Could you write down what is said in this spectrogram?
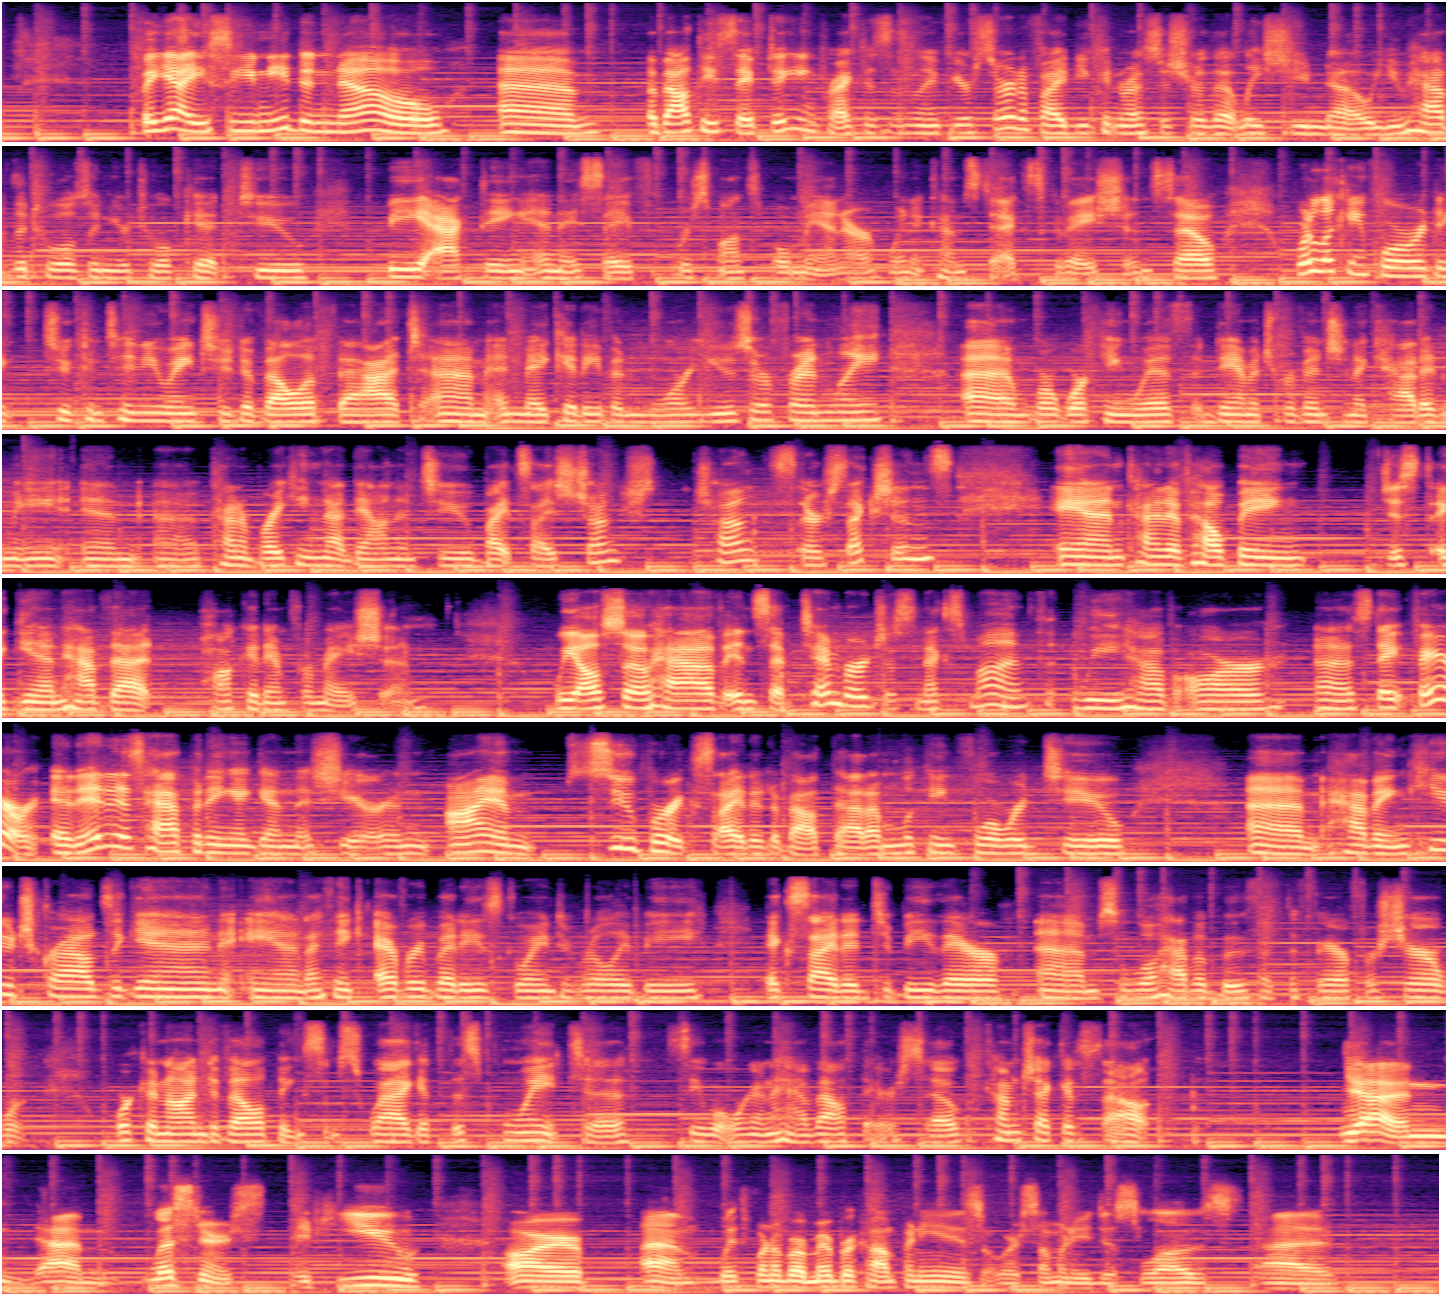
but yeah so you need to know um, about these safe digging practices and if you're certified you can rest assured that at least you know. You have the tools in your toolkit to be acting in a safe responsible manner when it comes to excavation. So we're looking forward to, to continuing to develop that um, and make it even more user friendly um, we're working with damage prevention academy in uh, kind of breaking that down into bite-sized chunks chunks or sections and kind of helping just again have that pocket information. We also have in September, just next month, we have our uh, state fair, and it is happening again this year. And I am super excited about that. I'm looking forward to um, having huge crowds again, and I think everybody's going to really be excited to be there. Um, so we'll have a booth at the fair for sure. We're working on developing some swag at this point to see what we're going to have out there. So come check us out. Yeah, and um, listeners, if you are um, with one of our member companies or someone who just loves uh,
